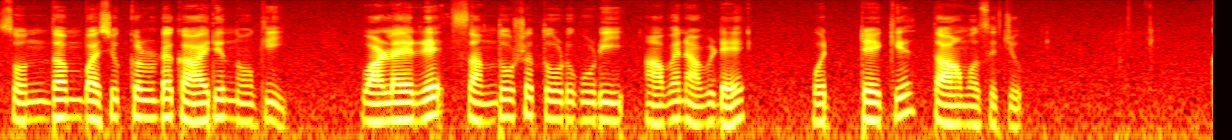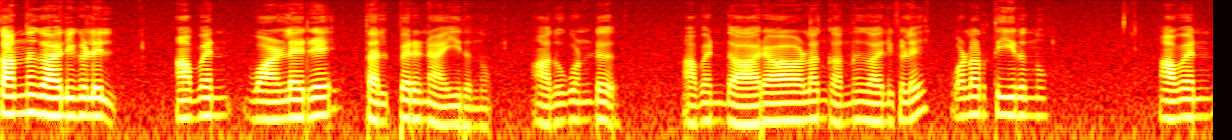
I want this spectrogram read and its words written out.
സ്വന്തം പശുക്കളുടെ കാര്യം നോക്കി വളരെ സന്തോഷത്തോടുകൂടി അവൻ അവിടെ ഒറ്റയ്ക്ക് താമസിച്ചു. കന്നുകാലികളിൽ അവൻ വളരെ തൽപരനായിരുന്നു. അതുകൊണ്ട് അവൻ ധാരാളം കന്നുകാലികളെ വളർത്തിയിരുന്നു. അവൻ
